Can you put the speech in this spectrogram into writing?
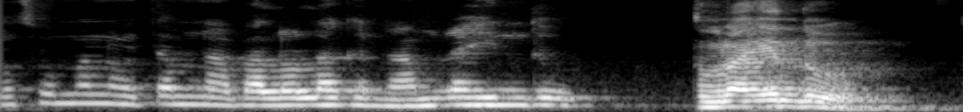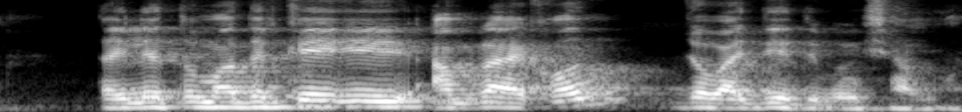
মুসলমান হইতাম না ভালো লাগে না আমরা হিন্দু। তোমরা হিন্দু? তাইলে তোমাদেরকে আমরা এখন জবাই দিয়ে দিব ইনশাল্লাহ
